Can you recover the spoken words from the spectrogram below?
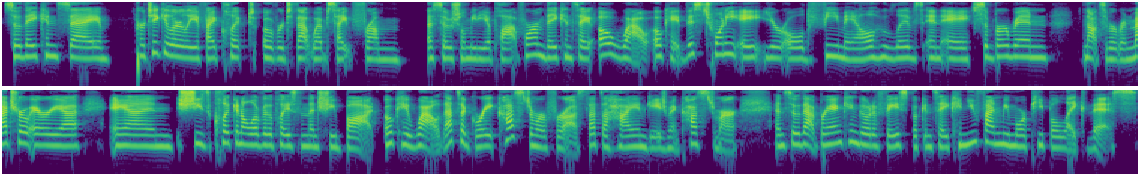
So they can say, particularly if I clicked over to that website from a social media platform, they can say, oh, wow, okay, this 28 year old female who lives in a suburban, not suburban metro area, and she's clicking all over the place and then she bought. Okay, wow, that's a great customer for us. That's a high engagement customer. And so that brand can go to Facebook and say, can you find me more people like this?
